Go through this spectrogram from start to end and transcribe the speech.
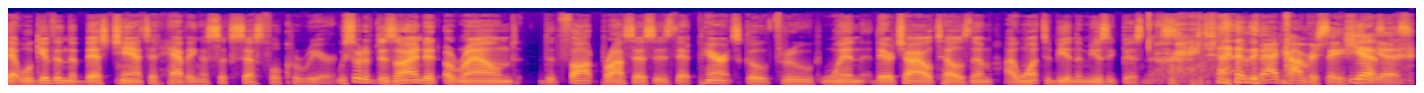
that will give them the best chance at having a successful career. We sort of designed it around the thought processes that parents go through when their child tells them, I want to be in the music business. Right. That conversation. Yes. yes.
